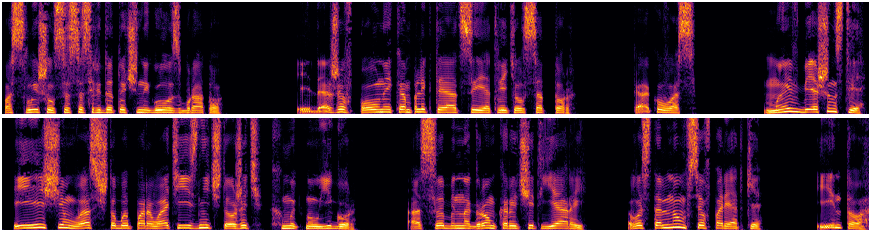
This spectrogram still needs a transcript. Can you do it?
послышался сосредоточенный голос брату. «И даже в полной комплектации», — ответил Саттор. «Как у вас?» «Мы в бешенстве и ищем вас, чтобы порвать и изничтожить», — хмыкнул Егор. «Особенно громко рычит Ярый. В остальном все в порядке. Инто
